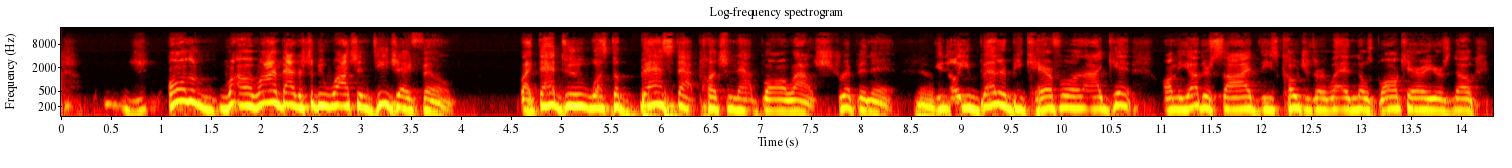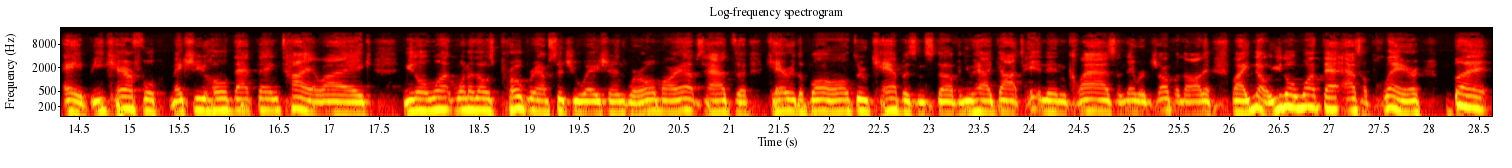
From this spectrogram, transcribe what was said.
all the linebackers should be watching DJ film. Like that dude was the best at punching that ball out, stripping it. Yeah. You know, you better be careful. And I get on the other side, these coaches are letting those ball carriers know, hey, be careful. Make sure you hold that thing tight. Like, you don't want one of those program situations where Omar Epps had to carry the ball all through campus and stuff, and you had guys hitting it in class and they were jumping on it. Like, no, you don't want that as a player. But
